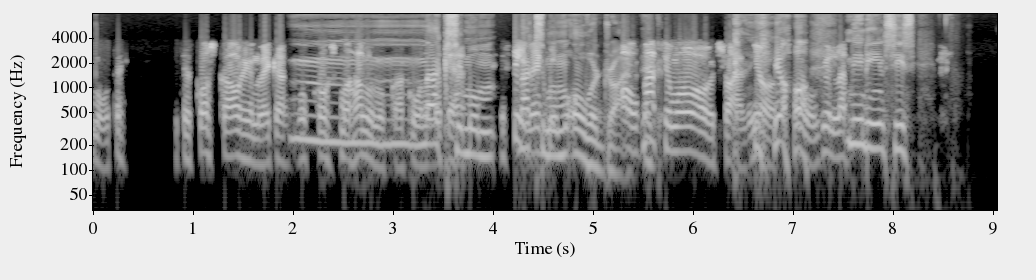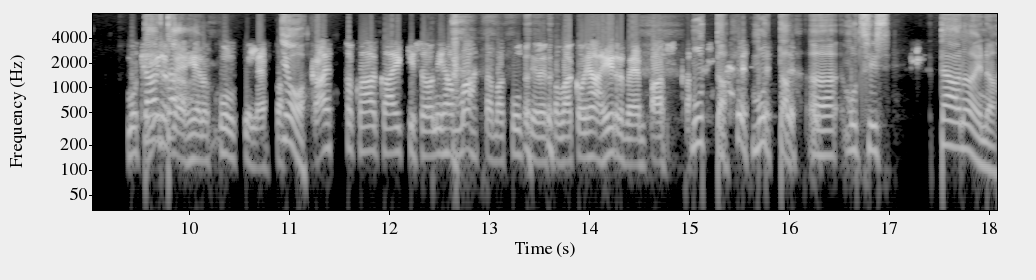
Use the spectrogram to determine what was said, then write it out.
muuten. Se ei koskaan ohjannut eikä mm, koskaan halunnutkaan kuulla. Maximum, maximum King. Overdrive. Oh, Maximum Overdrive, joo, joo, joo kyllä. Niin, niin siis mutta hirveän hieno kulttileffa. Joo. Katsokaa kaikki, se on ihan mahtava kulttileffa, vaikka on ihan hirveän paska. mutta, mutta, äh, mutta siis tämä on aina,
